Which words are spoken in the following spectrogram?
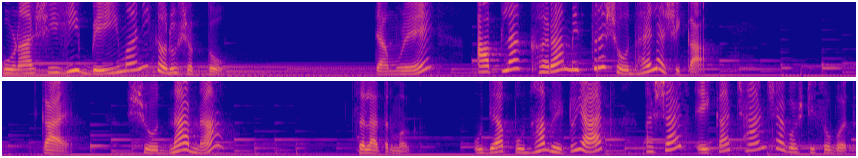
कुणाशीही बेईमानी करू शकतो. त्यामुळे आपला खरा मित्र शोधायला शिका. काय? शोधणार ना? चला तर मग. उद्या पुन्हा भेटूयात अशाच एका छानशा गोष्टी सोबत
